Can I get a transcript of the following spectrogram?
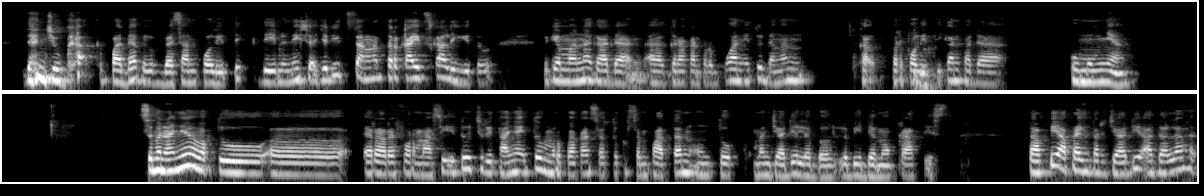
dan juga kepada kebebasan politik di Indonesia. Jadi sangat terkait sekali gitu bagaimana keadaan uh, gerakan perempuan itu dengan perpolitikan pada umumnya. Sebenarnya waktu uh, era reformasi itu ceritanya itu merupakan satu kesempatan untuk menjadi lebih, lebih demokratis. Tapi apa yang terjadi adalah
